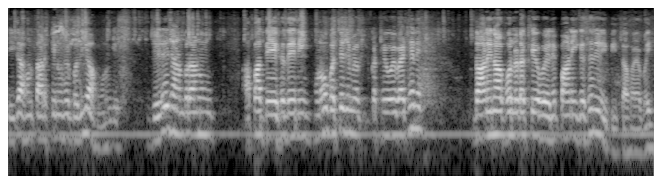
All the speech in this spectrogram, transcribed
ਠੀਕ ਹੈ ਹੁਣ ਤੜਕੇ ਨੂੰ ਇਹ ਵਧੀਆ ਹੋਣਗੇ। ਜਿਹੜੇ ਜਾਨਵਰਾਂ ਨੂੰ ਆਪਾਂ ਦੇਖਦੇ ਨਹੀਂ, ਹੁਣ ਉਹ ਬੱਚੇ ਜਿਵੇਂ ਇਕੱਠੇ ਹੋਏ ਬੈਠੇ ਨੇ, ਦਾਣੇ ਨਾਲ ਫੁੱਲ ਡੱਕੇ ਹੋਏ ਨੇ, ਪਾਣੀ ਕਿਸੇ ਨੇ ਨਹੀਂ ਪੀਤਾ ਹੋਇਆ ਬਈ।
